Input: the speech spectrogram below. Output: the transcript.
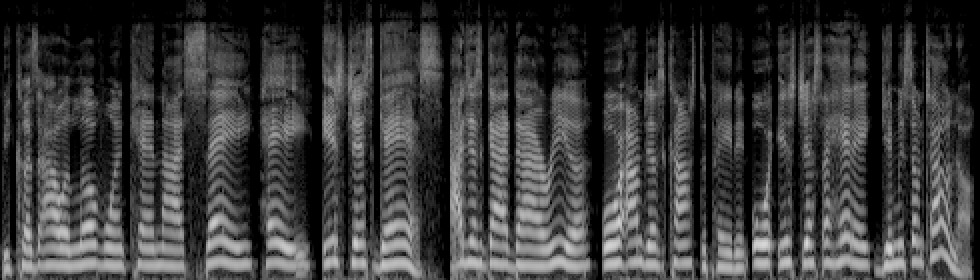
because our loved one cannot say, hey, it's just gas. I just got diarrhea or I'm just constipated or it's just a headache. Give me some Tylenol.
